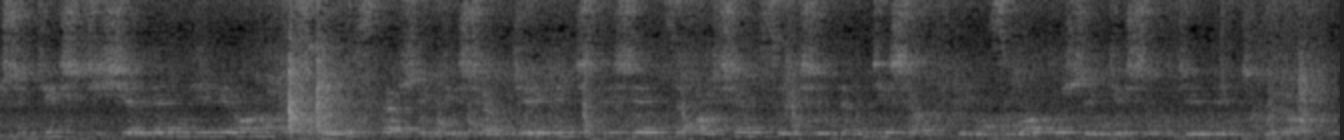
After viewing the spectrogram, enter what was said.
37 milionów 469 tysięcy 875 zł 69 groszy.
